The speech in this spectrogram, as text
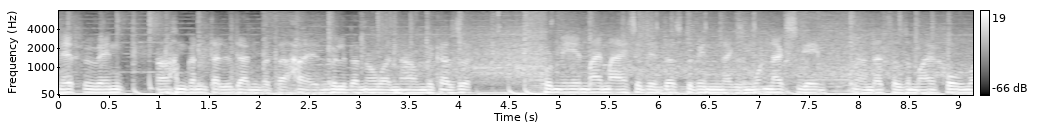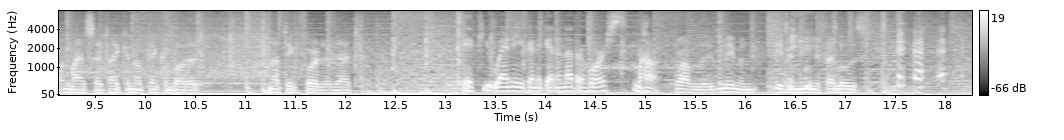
if we win, uh, I'm gonna tell you then. But uh, I really don't know what now because uh, for me, my mindset is just to win next next game, and that was my whole mindset. I cannot think about it, nothing further than that. If you win, are you going to get another horse? Probably, even even if I lose.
